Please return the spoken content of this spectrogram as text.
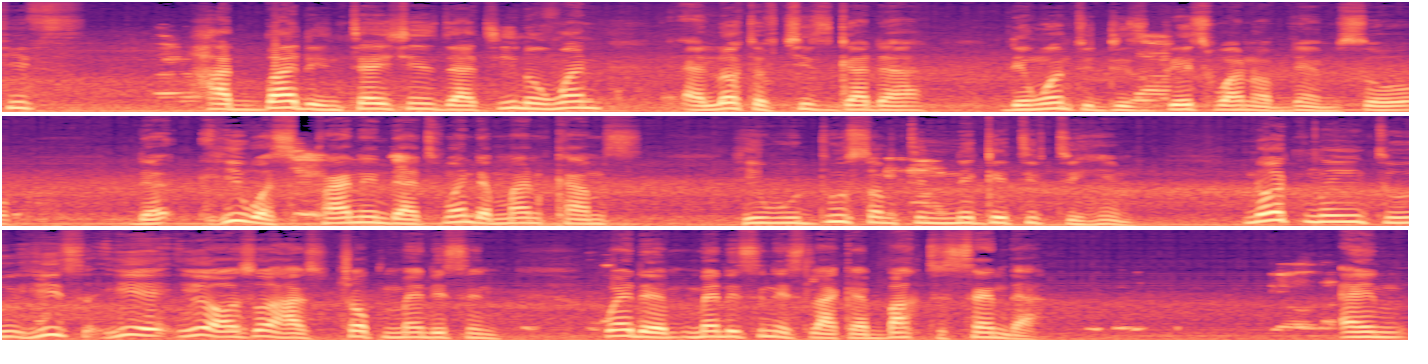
chiefs had bad intentions that, you know, when a lot of chiefs gather, they want to disgrace one of them. So the, he was planning that when the man comes, he will do something negative to him. Not knowing to, he, he also has chopped medicine where the medicine is like a back to sender. And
